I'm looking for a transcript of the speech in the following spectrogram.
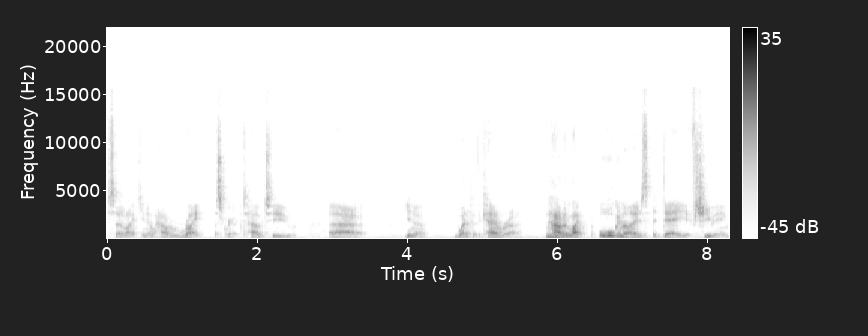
So, like, you know, how to write a script, how to, uh, you know, where to put the camera, how to, like, organize a day of shooting.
